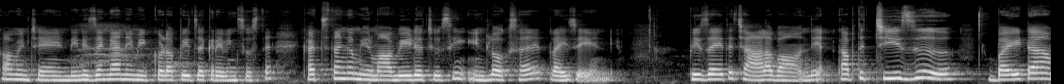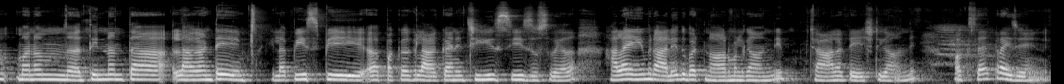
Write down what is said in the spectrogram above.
కామెంట్ చేయండి. నిజంగానే మీకు కూడా పిజ్జా క్రేవింగ్స్ వస్తే ఖచ్చితంగా మీరు మా వీడియో చూసి ఇంట్లో ఒకసారి ట్రై చేయండి. పిజ్జా అయితే చాలా బాగుంది. కాకపోతే చీజ్ బయట మనం తిన్నంత లాగంటే ఇలా పీస్ పీ పక్కకు లాగానే చీజ్ చీజ్ వస్తుంది కదా అలా ఏం రాలేదు. బట్ నార్మల్గా ఉంది. చాలా టేస్ట్గా ఉంది. ఒకసారి ట్రై చేయండి.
